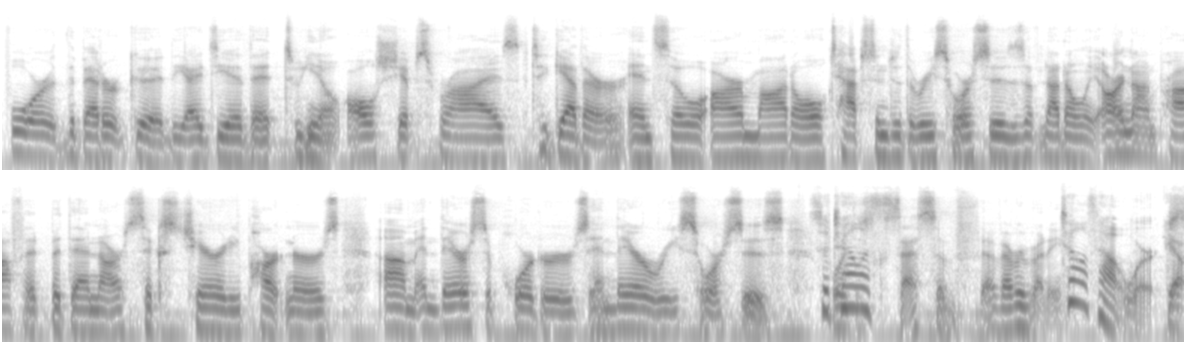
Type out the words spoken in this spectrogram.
for the better good. The idea that you know all ships rise together, and so our model taps into the resources of not only our nonprofit but then our six charity partners um, and their supporters and their resources so for tell the us, success of, of everybody. Tell us how it works. Yeah.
